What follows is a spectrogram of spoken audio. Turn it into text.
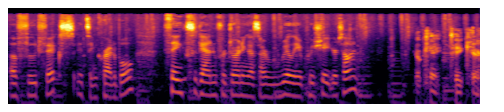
of Food Fix. It's incredible. Thanks again for joining us. I really appreciate your time. Okay, take care.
